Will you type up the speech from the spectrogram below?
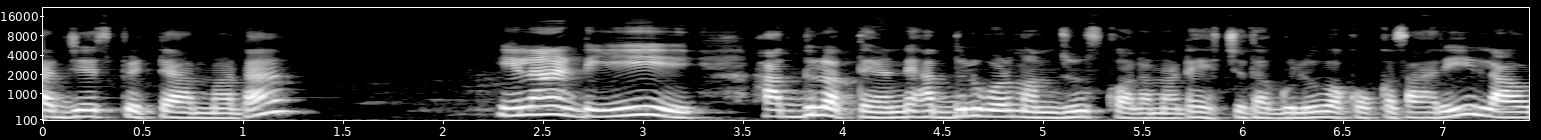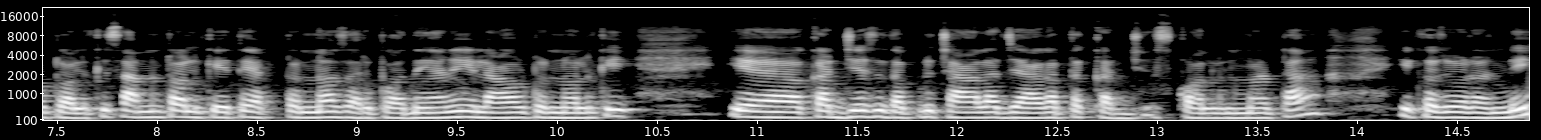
కట్ చేసి పెట్టా అనమాట ఇలాంటి హద్దులు వస్తాయండి. హద్దులు కూడా మనం చూసుకోవాలన్నమాట. హెచ్చు తగ్గులు ఒక్కొక్కసారి లావుటోళ్ళకి సన్నటోళ్ళకి అయితే ఎట్టున్నా సరిపోదు కానీ లావుటున్న వాళ్ళకి కట్ చేసేటప్పుడు చాలా జాగ్రత్తగా కట్ చేసుకోవాలన్నమాట. ఇక చూడండి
